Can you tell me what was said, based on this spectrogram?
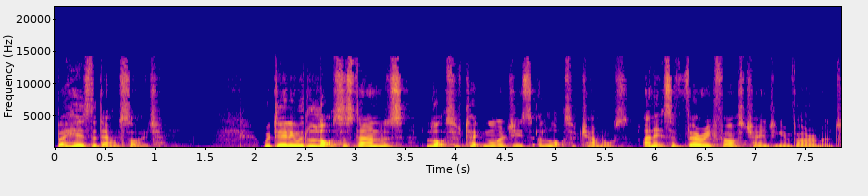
But here's the downside we're dealing with lots of standards, lots of technologies, and lots of channels. And it's a very fast changing environment.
